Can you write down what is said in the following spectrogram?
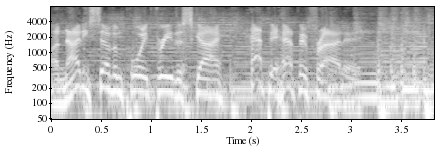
on 97.3 The Sky. Happy, happy Friday.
